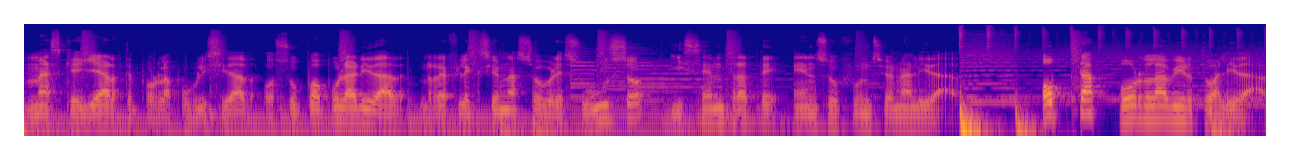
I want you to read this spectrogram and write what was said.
Más que guiarte por la publicidad o su popularidad, reflexiona sobre su uso y céntrate en su funcionalidad opta por la virtualidad.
